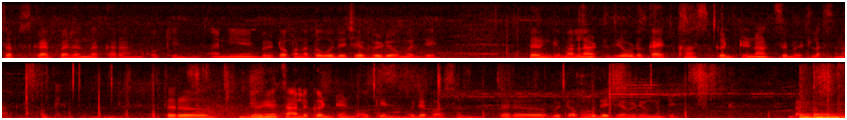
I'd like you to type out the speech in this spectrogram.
सबस्क्राईब पहिल्यांदा करा ओके आणि भेटू आपण आता उद्याच्या व्हिडिओमध्ये. कारण की मला वाटतं एवढं काय खास कंटेंट आजचं भेटलं असणार ओके तर अं, घेऊन येऊ चांगलं कंटेंट ओके उद्यापासून. तर अं, भेटू आपण उद्याच्या व्हिडिओमध्ये. बाय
